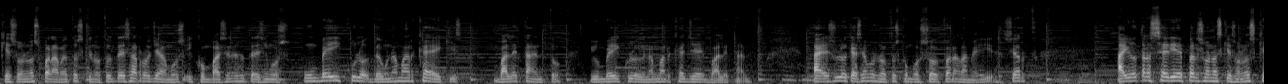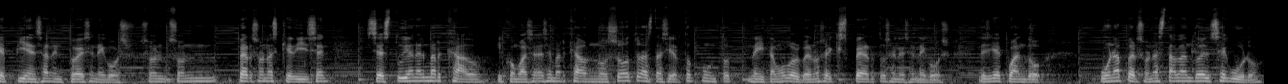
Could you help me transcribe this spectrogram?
que son los parámetros que nosotros desarrollamos y con base en eso te decimos un vehículo de una marca X vale tanto y un vehículo de una marca Y vale tanto. A eso es lo que hacemos nosotros como software a la medida, ¿cierto? Hay otra serie de personas que son los que piensan en todo ese negocio. Son, son personas que dicen, se estudian el mercado y con base en ese mercado nosotros hasta cierto punto necesitamos volvernos expertos en ese negocio. Es decir, que cuando una persona está hablando del seguro,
